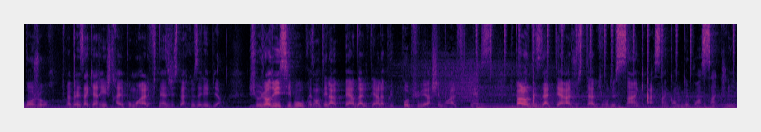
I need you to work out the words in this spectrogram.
Bonjour, je m'appelle Zachary, je travaille pour Montréal Fitness, j'espère que vous allez bien. Je suis aujourd'hui ici pour vous présenter la paire d'haltères la plus populaire chez Montréal Fitness. Je parle des haltères ajustables qui vont de 5 à 52,5 livres.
